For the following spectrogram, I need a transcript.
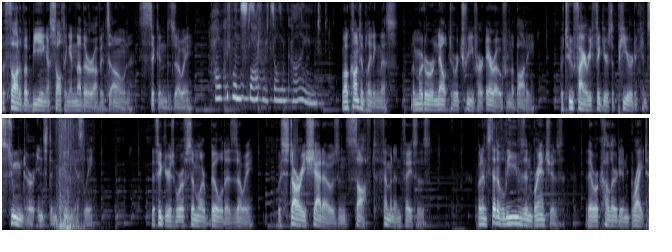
The thought of a being assaulting another of its own sickened Zoe. How could one slaughter its own kind? While contemplating this, the murderer knelt to retrieve her arrow from the body, but two fiery figures appeared and consumed her instantaneously. The figures were of similar build as Zoe, with starry shadows and soft, feminine faces. But instead of leaves and branches, they were colored in bright,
